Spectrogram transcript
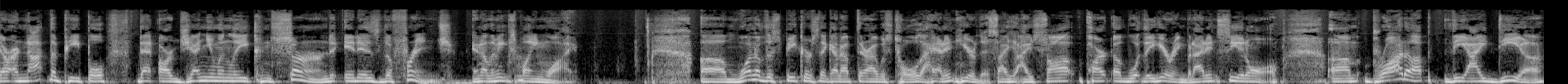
are not the people that are genuinely concerned. It is the fringe. And now let me explain why. Um, one of the speakers that got up there, I was told, I didn't hear this. I, I saw part of what the hearing, but I didn't see it all. Um, brought up the idea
